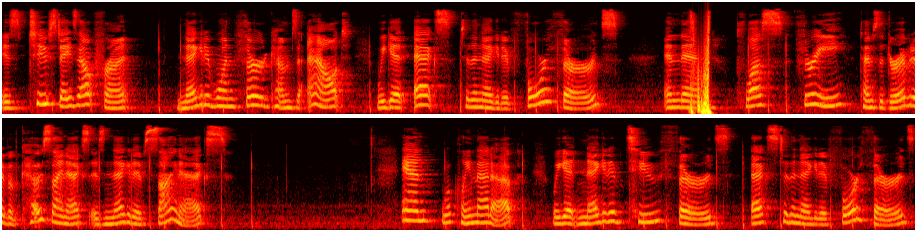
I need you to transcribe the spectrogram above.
is 2 stays out front, negative 1 third comes out, we get x to the negative 4 thirds, and then plus 3 times the derivative of cosine x is negative sine x. And we'll clean that up. We get negative 2 thirds x to the negative 4 thirds.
